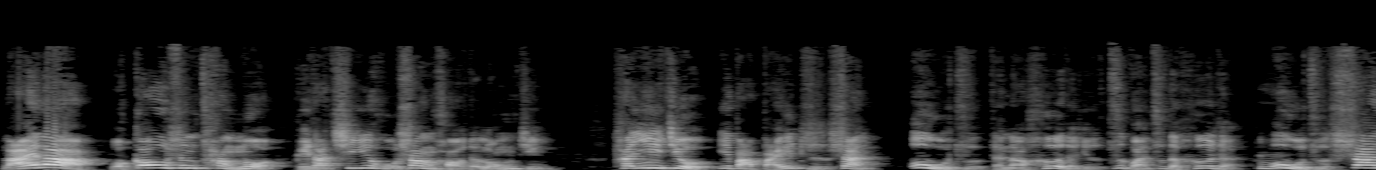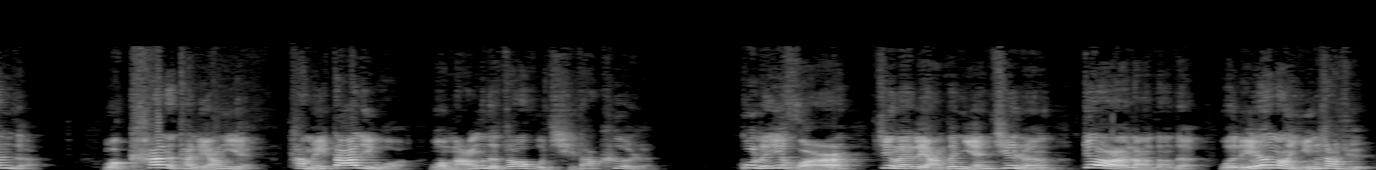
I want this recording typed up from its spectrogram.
来了，我高声唱诺，给他沏一壶上好的龙井。他依旧一把白纸扇，瓯字在那喝着，就是自管自的喝着，瓯字扇着。我看了他两眼，他没搭理我。我忙着招呼其他客人。过了一会儿，进来两个年轻人，吊儿郎当的。我连忙迎上去：“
